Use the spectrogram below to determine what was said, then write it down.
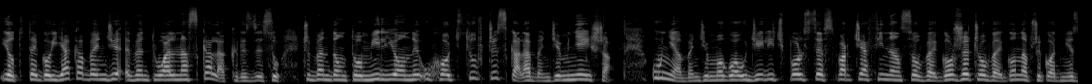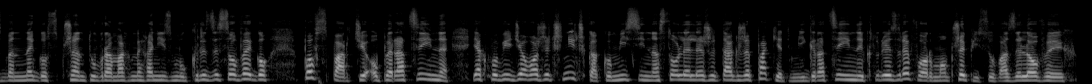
i od tego, jaka będzie ewentualna skala kryzysu. Czy będą to miliony uchodźców, czy skala będzie mniejsza. Unia będzie mogła udzielić Polsce wsparcia finansowego, rzeczowego, na przykład niezbędnego sprzętu w ramach mechanizmu kryzysowego, po wsparcie operacyjne. Jak powiedziała rzeczniczka komisji, na stole leży także pakiet migracyjny, który jest reformą przepisów azylowych.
